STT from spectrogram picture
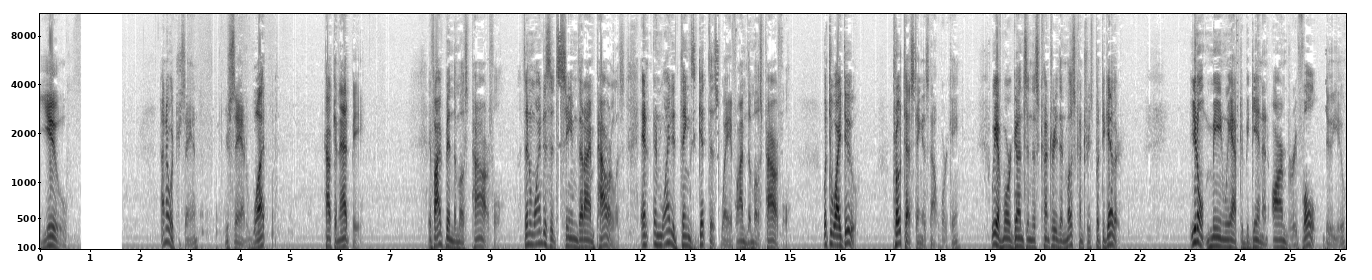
You. I know what you're saying. You're saying, what? How can that be? If I've been the most powerful, then why does it seem that I'm powerless? And, and why did things get this way if I'm the most powerful? What do I do? Protesting is not working. We have more guns in this country than most countries put together. You don't mean we have to begin an armed revolt, do you?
